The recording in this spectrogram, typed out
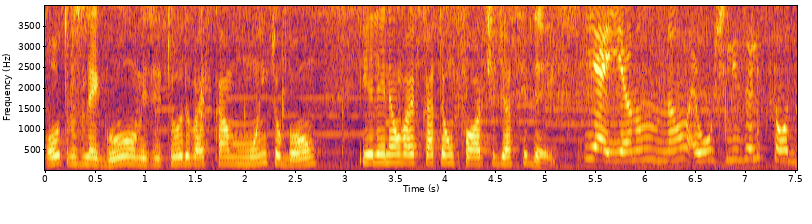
outros legumes e tudo, vai ficar muito bom e ele não vai ficar tão forte de acidez. E aí eu não, não eu utilizo ele todo.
